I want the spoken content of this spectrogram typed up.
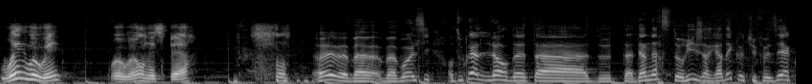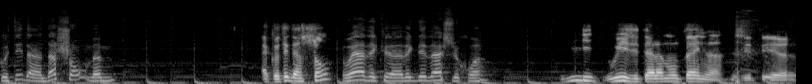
Ouais, ouais, ouais, ouais, ouais, on espère. Ouais, bah, bah, bah, moi aussi. En tout cas, lors de ta, de ta dernière story, j'ai regardé que tu faisais à côté d'un champ même. À côté d'un champ? Ouais, avec, euh, avec des vaches, je crois. Oui, oui, j'étais à la montagne là. J'étais euh,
